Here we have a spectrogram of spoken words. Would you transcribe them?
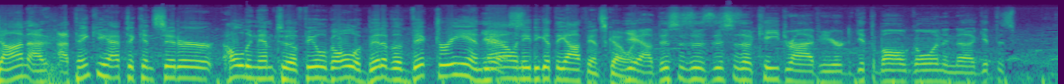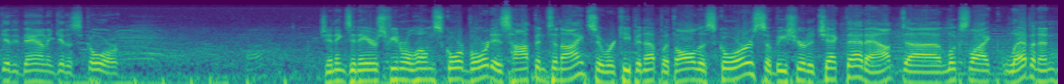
John, I, I, think you have to consider holding them to a field goal a bit of a victory, and yes. now we need to get the offense going. Yeah, this is a, this is a key drive here to get the ball going and uh, get this get it down and get a score. Jennings and Ayers Funeral Home scoreboard is hopping tonight, so we're keeping up with all the scores. So be sure to check that out. Uh, looks like Lebanon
